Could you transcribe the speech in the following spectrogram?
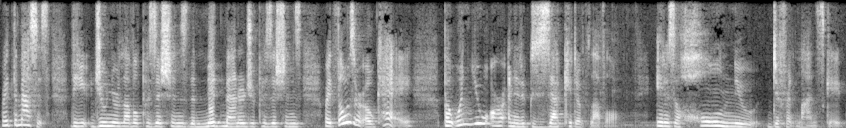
right? The masses, the junior level positions, the mid manager positions, right? Those are okay. But when you are at an executive level, it is a whole new, different landscape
